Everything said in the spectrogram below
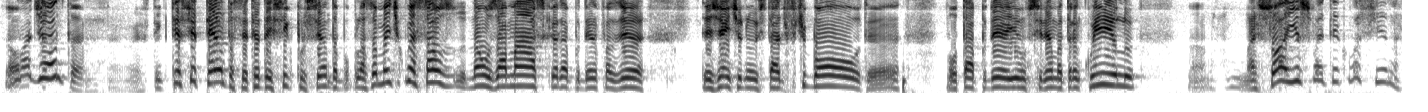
Então não adianta. Tem que ter 70%, 75% da população para a gente começar a não usar máscara, poder fazer ter gente no estádio de futebol, ter, voltar a poder ir um cinema tranquilo. Mas só isso vai ter com vacina.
